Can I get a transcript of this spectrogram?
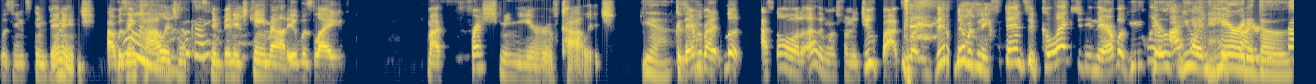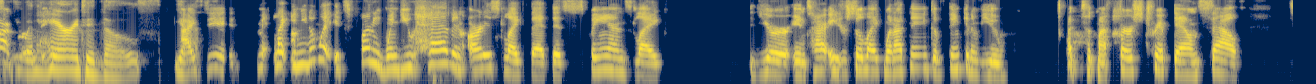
was Instant Vintage. I was in Hmm, college when okay. Instant Vintage came out. It was like my freshman year of college. Yeah. Because everybody, look, I saw all the other ones from the jukebox. Like there, there was an extensive collection in there. I was clear. Those, I you inherited those. You inherited those. Yeah. I did. Like, and you know what? It's funny when you have an artist like that that spans like your entire age. So, like, when I think of thinking of you, I took my first trip down south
